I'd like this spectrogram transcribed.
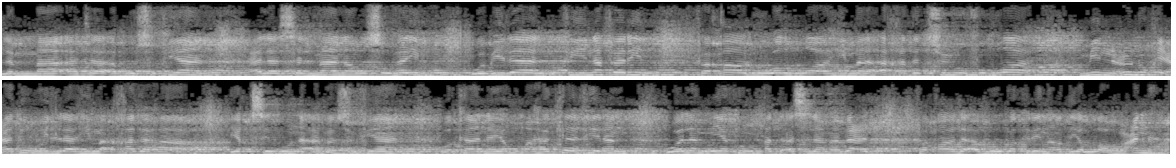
لما أتى أبو سفيان على سلمان وصهيب وبلال في نفر فقالوا والله ما أخذت سيوف الله من عنق عدو الله ما أخذها. يقصدون أبا سفيان وكان يومها كافرا ولم يكن قد أسلم بعد. فقال أبو بكر رضي الله عنه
